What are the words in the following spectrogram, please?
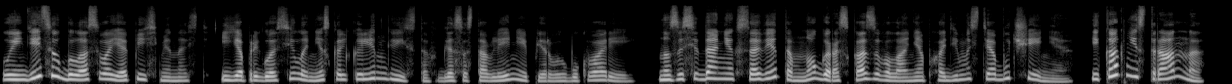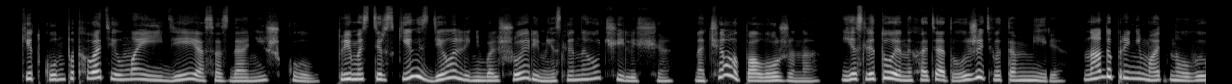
У индейцев была своя письменность, и я пригласила несколько лингвистов для составления первых букварей. На заседаниях совета много рассказывала о необходимости обучения. И, как ни странно, Киткун подхватил мои идеи о создании школ. При мастерских сделали небольшое ремесленное училище. Начало положено. Если Тоины хотят выжить в этом мире, надо принимать новые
